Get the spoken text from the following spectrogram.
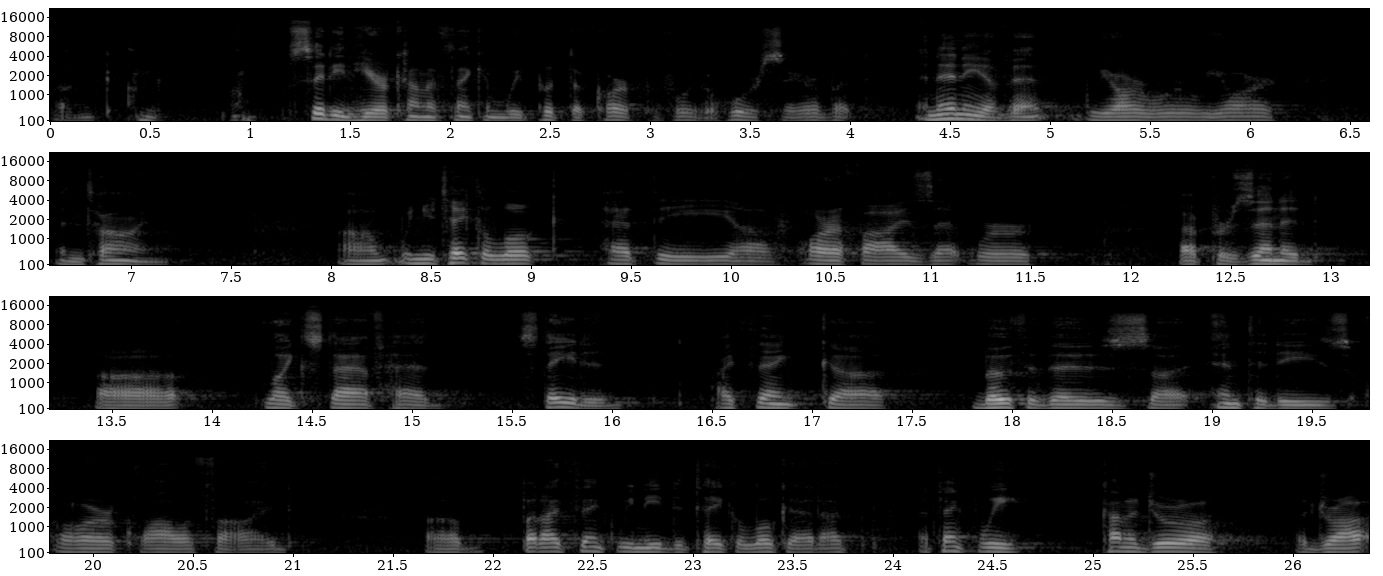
So I'm, I'm, I'm sitting here kind of thinking we put the cart before the horse there, but in any event, we are where we are in time. Um, When you take a look at the uh, RFIs that were uh, presented, uh, like staff had stated, I think uh, both of those uh, entities are qualified. Uh, But I think we need to take a look at, it. I think we kind of drew a, a draw,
